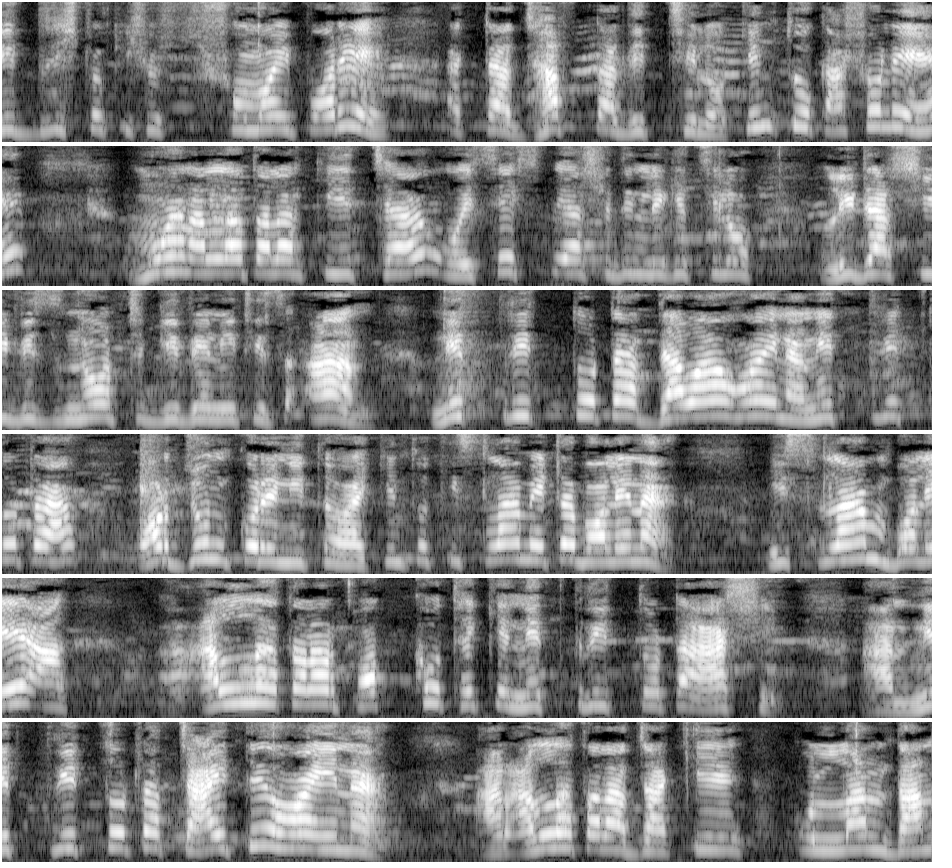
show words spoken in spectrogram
নির্দিষ্ট কিছু সময় পরে একটা ঝাপটা দিচ্ছিল। কিন্তু আসলে মহান আল্লাহ তালার কি ইচ্ছা? ওই শেক্সপিয়ার সেদিন লিখেছিল leadership is not given it is আন নেতৃত্বটা দেওয়া হয় না, নেতৃত্বটা অর্জন করে নিতে হয়। কিন্তু ইসলাম এটা বলে না। ইসলাম বলে আল্লাহ তালার পক্ষ থেকে নেতৃত্বটা আসে। আর নেতৃত্বটা চাইতে হয় না। আর আল্লাহ তালা যাকে কল্যাণ দান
